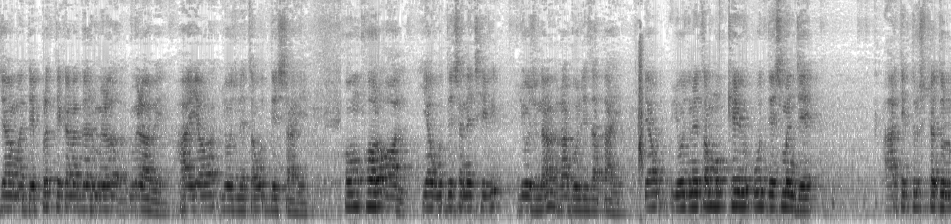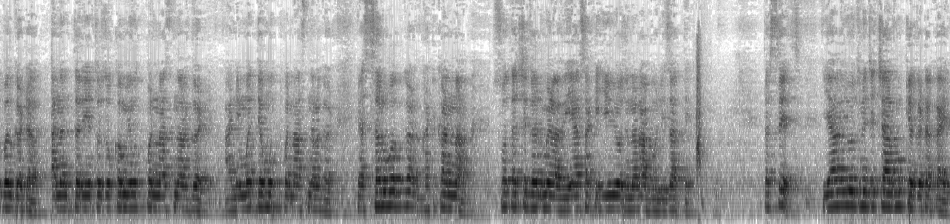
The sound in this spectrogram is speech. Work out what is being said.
ज्यामध्ये प्रत्येकाला घर मिळ- मिळावे. हा या योजनेचा उद्देश आहे. होम फॉर ऑल या उद्देशानेच ही योजना राबवली जात आहे. या योजनेचा मुख्य उद्देश म्हणजे आर्थिकदृष्ट्या दुर्बल घटक. त्यानंतर येतो जो कमी उत्पन्न असणार गट आणि मध्यम उत्पन्न असणार गट. या सर्व घटकांना स्वतःचे घर मिळावे यासाठी ही योजना राबवली जाते. तसेच या योजनेचे चार मुख्य घटक आहेत.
